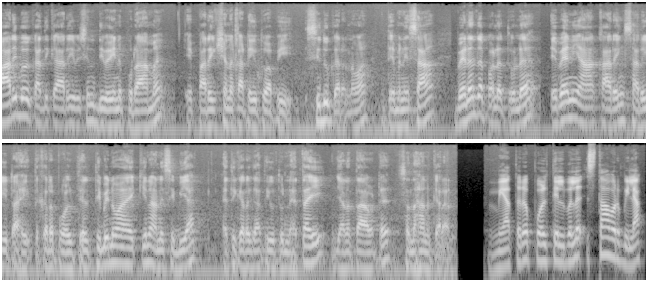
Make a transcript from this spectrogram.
පාරිභෝගික අධිකාරී විසින් දිවයින පුරාම ඒ පරීක්ෂණ කටයුතු අපි සිදු කරනවා. එම නිසා වෙළඳ පොළ තුළ එවැනි ආකාරයෙන් ශරීරයට අහිත කර පොල් තෙල් තිබෙනවා කියන අනිසිබියක් ඇති කරගත යුතු නැතයි ජනතාවට සඳහන් කරන්න. මේ අතර පොල්තෙල්වල ස්ථාවර මිලක්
